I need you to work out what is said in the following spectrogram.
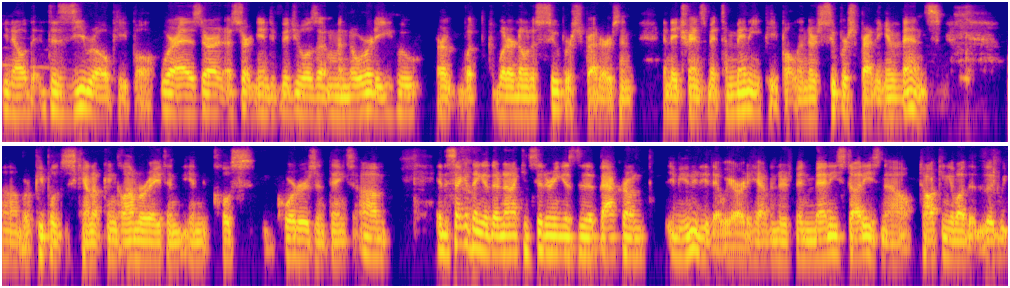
you know the, the, zero people whereas there are certain individuals a minority who are what what are known as super spreaders and and they transmit to many people and there's super spreading events um, where people just kind of conglomerate in, in close quarters and things. Um, and the second thing that they're not considering is the background immunity that we already have and there's been many studies now talking about the, the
